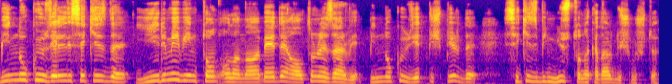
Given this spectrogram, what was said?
1958'de 20 bin ton olan ABD altın rezervi 1971'de 8100 tona kadar düşmüştü.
